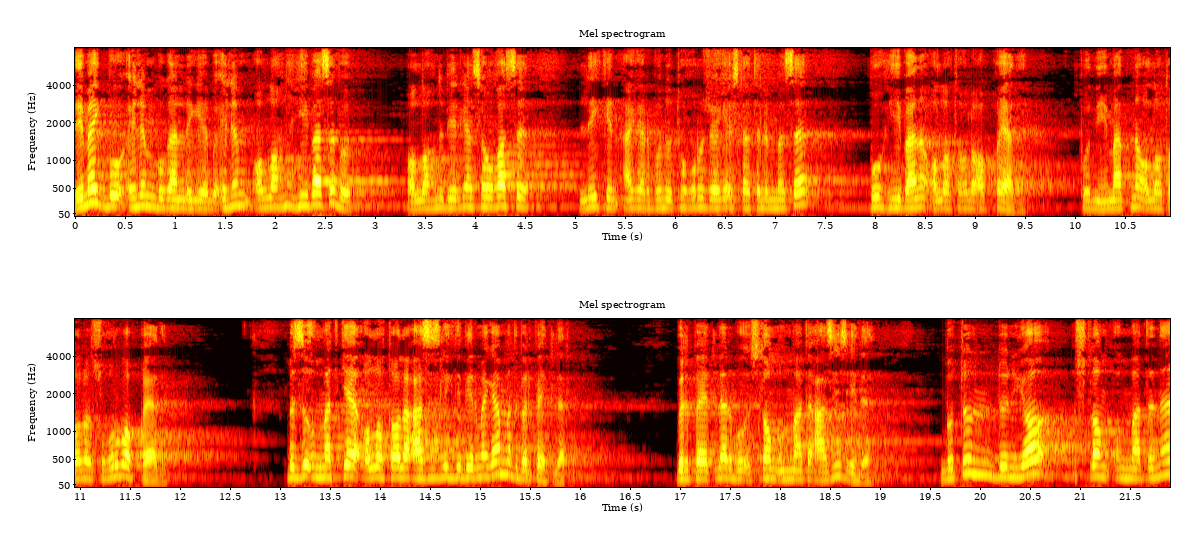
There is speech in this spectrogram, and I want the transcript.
Demak bu ilm bo'lganligi bu ilm ollohni hibasi bu. Ollohni bergan sovg'asi. Lekin agar buni to'g'ri joyga ishlatilinmasa bu hibani alloh taolo olib qo'yadi. Bu ne'matni alloh taolo sug'urib olib qo'yadi. Bizni ummatga alloh taolo azizlikni bermaganmidi bir paytlar? Bir paytlar bu islom ummati aziz edi. Butun dunyo islom ummatini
